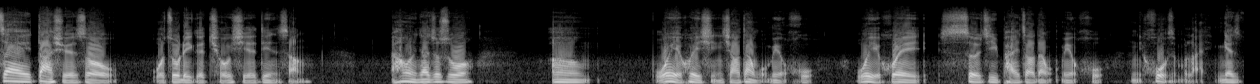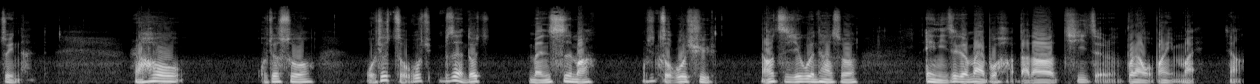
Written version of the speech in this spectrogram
在大学的时候，我做了一个球鞋电商，然后人家就说，嗯、我也会行销，但我没有货；我也会设计拍照，但我没有货。你货怎么来？应该是最难的。然后我就说，我就走过去，不是很多门市吗？我就走过去，然后直接问他说。哎、你这个卖不好，打到七折了，不然我帮你卖，这样，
